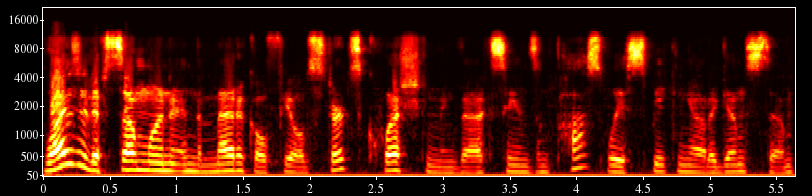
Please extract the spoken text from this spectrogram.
Why is it if someone in the medical field starts questioning vaccines and possibly speaking out against them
